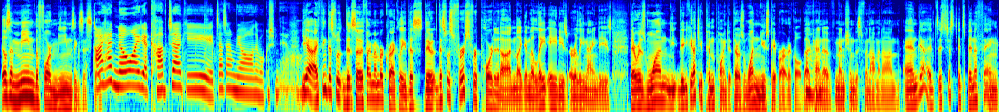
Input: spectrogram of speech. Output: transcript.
it was a meme before memes existed. I had no idea. 갑자기 짜장면을 먹고 싶네요. Yeah, I think this was this, so. If I remember correctly, this there, this was first reported on like in the late '80s, early '90s. There was one you could actually pinpoint it. There was one newspaper article that kind of mentioned this phenomenon, and yeah, it's it's just it's been a thing.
